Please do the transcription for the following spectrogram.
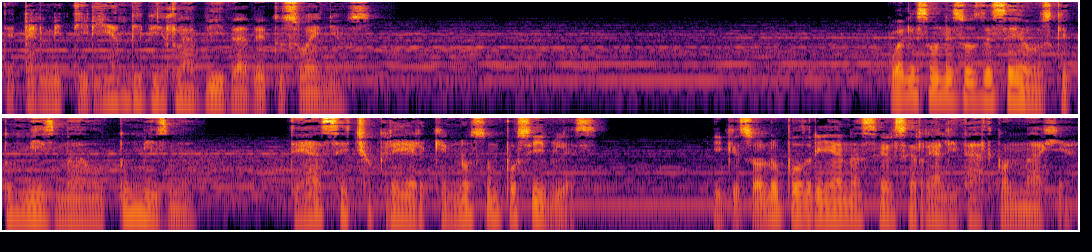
te permitirían vivir la vida de tus sueños? ¿Cuáles son esos deseos que tú misma o tú mismo te has hecho creer que no son posibles y que solo podrían hacerse realidad con magia?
